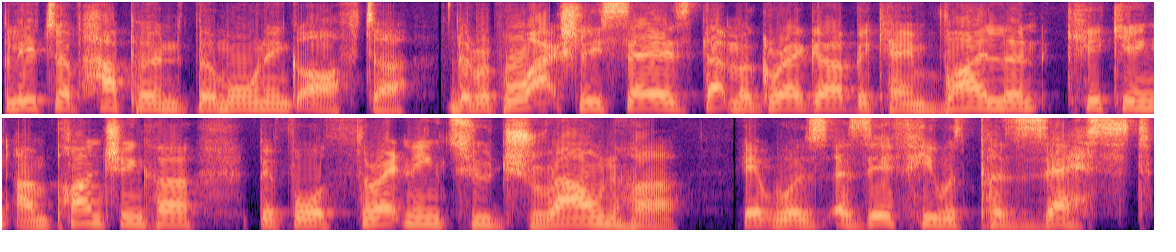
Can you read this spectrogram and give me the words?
believed to have happened the morning after. The report actually says that McGregor became violent, kicking and punching her before threatening to drown her. It was as if he was possessed.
